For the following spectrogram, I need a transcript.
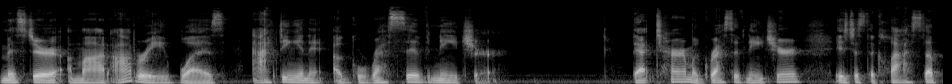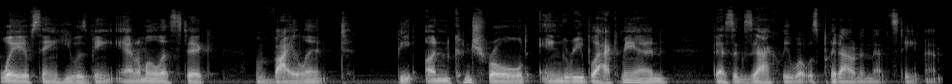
Mr. Ahmaud Arbery was acting in an aggressive nature. That term, aggressive nature, is just a classed up way of saying he was being animalistic, violent, the uncontrolled, angry black man that's exactly what was put out in that statement.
